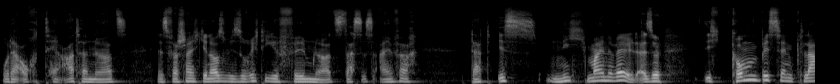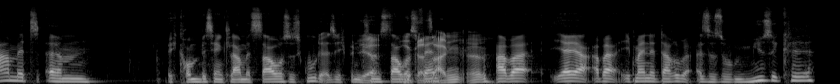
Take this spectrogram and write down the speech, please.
oder auch Theater-Nerds ist wahrscheinlich genauso wie so richtige Film-Nerds. Das ist einfach, das ist nicht meine Welt. Also ich komme ein bisschen klar mit, ähm, ich komme ein bisschen klar mit Star Wars, ist gut. Also ich bin ja, schon Star Wars-Fan. Sagen, äh. Aber ja, ja, aber ich meine darüber, also so Musical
